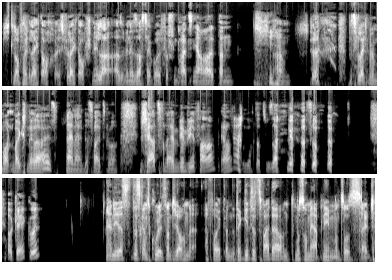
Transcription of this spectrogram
Ich laufe halt. Vielleicht auch, ist vielleicht auch schneller. Also wenn du sagst, der Golf ist schon 13 Jahre alt, dann ähm, bist vielleicht mit dem Mountainbike schneller als. Nein, nein, das war jetzt nur ein Scherz von einem BMW-Fahrer, ja, muss ich auch dazu sagen. also, okay, cool. Ja, nee, das, das ist ganz cool. Das ist natürlich auch ein Erfolg. Und da geht es jetzt weiter und muss noch mehr abnehmen und so. Es ist halt,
